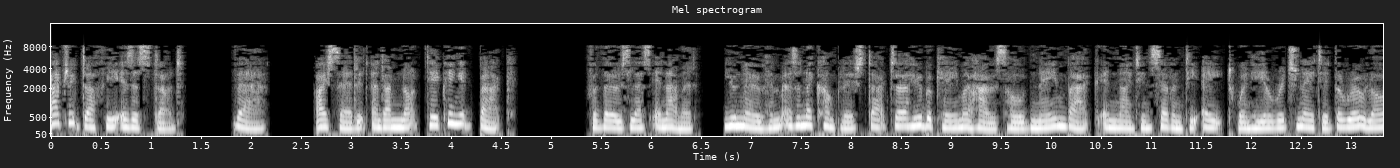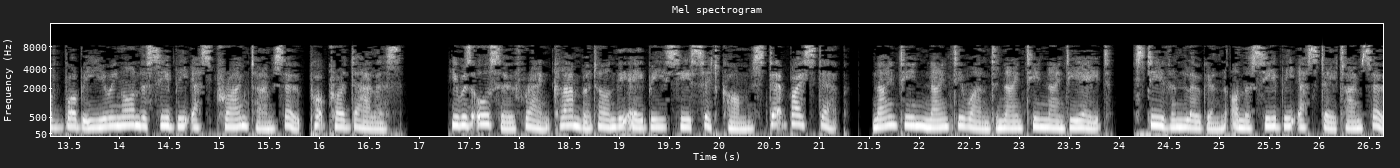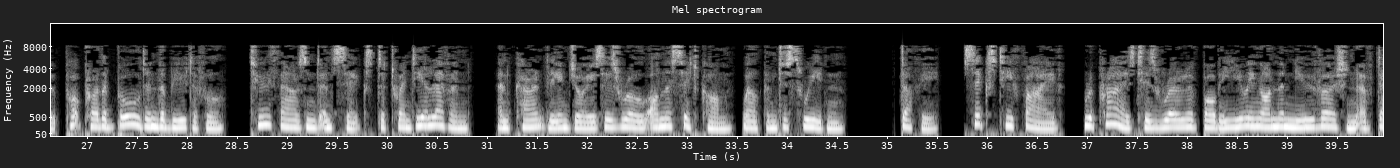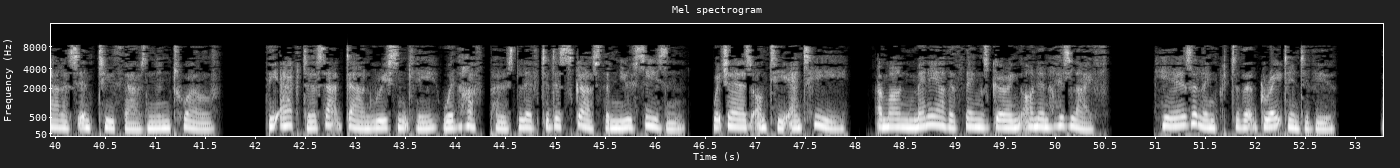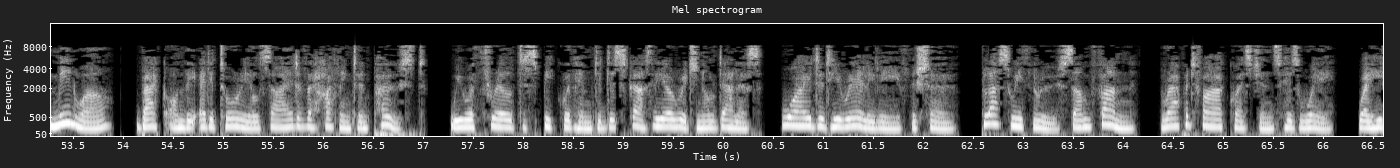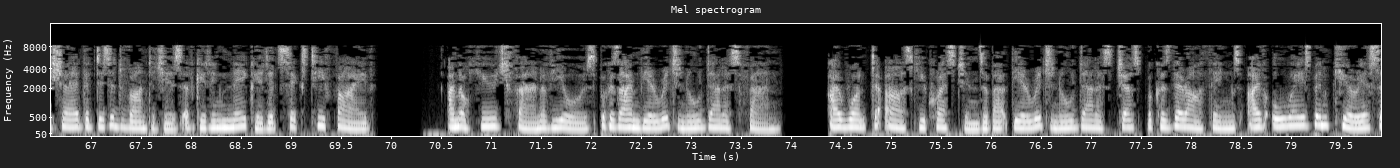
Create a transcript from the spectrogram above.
Patrick Duffy is a stud. There. I said it and I'm not taking it back. For those less enamored, you know him as an accomplished actor who became a household name back in 1978 when he originated the role of Bobby Ewing on the CBS primetime soap opera Dallas. He was also Frank Lambert on the ABC sitcom Step by Step, 1991 to 1998, Stephen Logan on the CBS daytime soap opera The Bold and the Beautiful, 2006 to 2011, and currently enjoys his role on the sitcom Welcome to Sweden. Duffy, 65, reprised his role of Bobby Ewing on the new version of Dallas in 2012. The actor sat down recently with HuffPost Live to discuss the new season, which airs on TNT, among many other things going on in his life. Here's a link to that great interview. Meanwhile, back on the editorial side of the Huffington Post, we were thrilled to speak with him to discuss the original Dallas, why did he really leave the show, plus we threw some fun, rapid-fire questions his way, where he shared the disadvantages of getting naked at 65. I'm a huge fan of yours because I'm the original Dallas fan. I want to ask you questions about the original Dallas just because there are things I've always been curious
